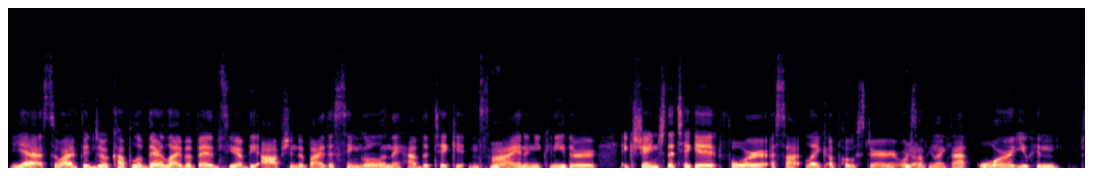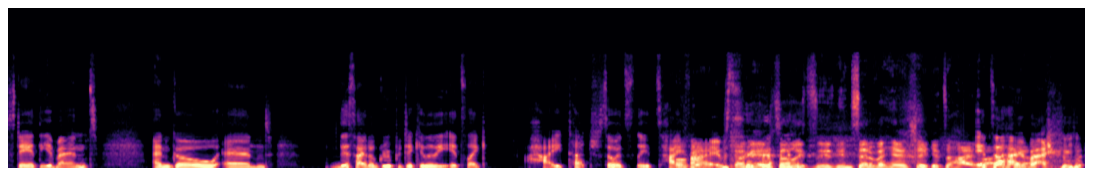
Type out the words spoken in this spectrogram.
yeah, so I've been to a couple of their live events. You have the option to buy the single, and they have the ticket inside, and you can either exchange the ticket for a like a poster or Yeah. something like that, or you can stay at the event and go and this idol group particularly, it's like high touch, so it's it's high Okay. fives. okay. So like, instead of a handshake, it's a high five. it's a high yeah. five.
